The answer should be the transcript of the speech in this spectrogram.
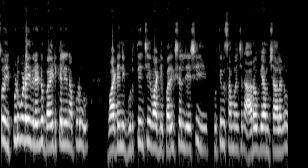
సో ఇప్పుడు కూడా ఇవి రెండు బయటికి వెళ్ళినప్పుడు వాటిని గుర్తించి వాటిని పరీక్షలు చేసి పుతిన్ సంబంధించిన ఆరోగ్య అంశాలను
